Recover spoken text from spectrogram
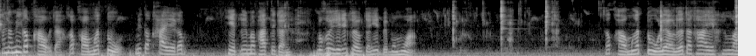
มันจะมีกับเขาจ้ะกับเขาเมื่อตู่มีแตะไคร่กับเห็ดเลยมาพัดด้วยกันบ่เคยเฮ็ดจักเทื่อจะเฮ็ดแบบมั่วๆกับเขาเมื่อตู่แล้วเหลือตะไคร่ยังบ่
